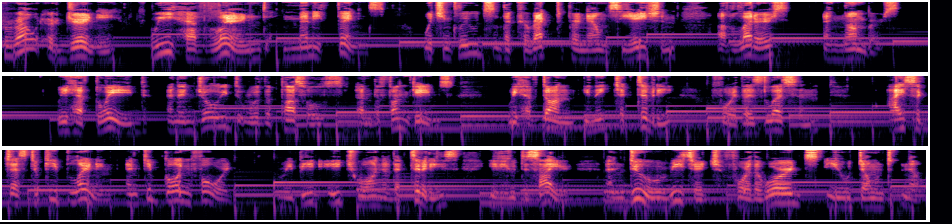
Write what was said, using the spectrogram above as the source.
Throughout our journey, we have learned many things, which includes the correct pronunciation of letters and numbers. We have played and enjoyed with the puzzles and the fun games we have done in each activity for this lesson. I suggest to keep learning and keep going forward. Repeat each one of the activities if you desire and do research for the words you don't know.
